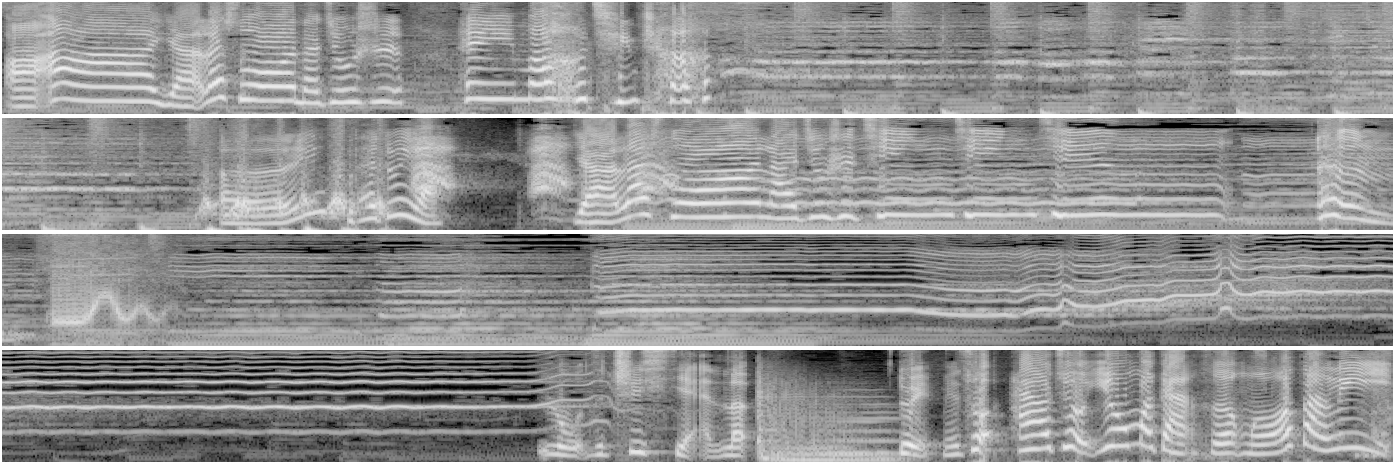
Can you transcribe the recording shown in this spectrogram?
啊啊呀！来说那就是黑猫 警长。哎，不太对呀，呀来说那就是亲亲亲。卤子吃咸了。对，没错，还要具有幽默感和模仿力。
